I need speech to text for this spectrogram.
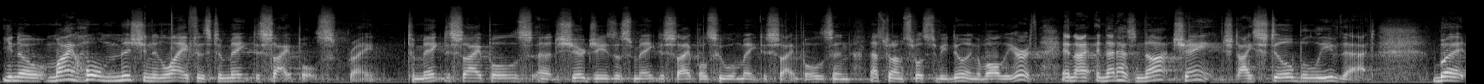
you know, my whole mission in life is to make disciples, right? To make disciples, uh, to share Jesus, make disciples who will make disciples. And that's what I'm supposed to be doing of all the earth. And, I, and that has not changed. I still believe that. But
